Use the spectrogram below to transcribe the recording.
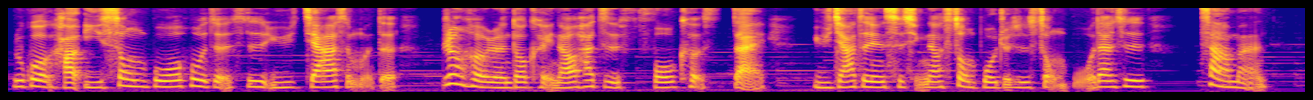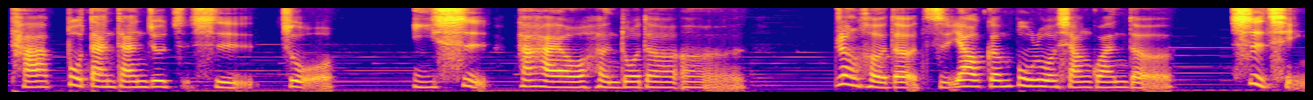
如果好以颂钵或者是瑜伽什么的。任何人都可以，然后他只 focus 在瑜伽这件事情，那颂钵就是颂钵。但是萨满他不单单就只是做仪式，他还有很多的呃，任何的只要跟部落相关的事情，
